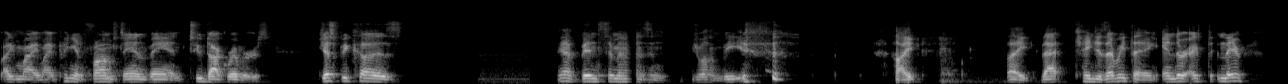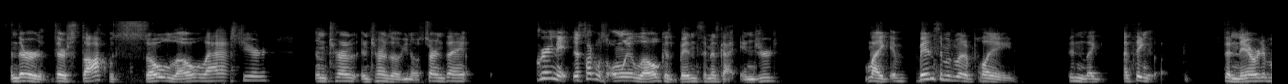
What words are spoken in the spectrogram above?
like my, my opinion from Stan Van to Doc Rivers, just because yeah, Ben Simmons and Joel Embiid. like like that changes everything. And their and their and their their stock was so low last year in terms in terms of you know certain thing. Granted, this talk was only low because Ben Simmons got injured. Like if Ben Simmons would have played, then like I think the narrative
